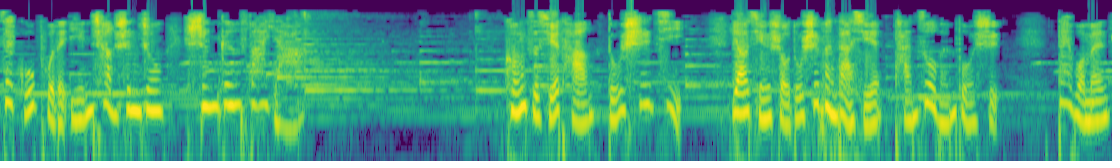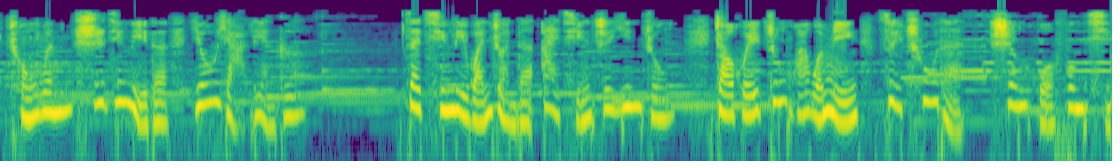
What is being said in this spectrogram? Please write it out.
在古朴的吟唱声中生根发芽。孔子学堂读诗记，邀请首都师范大学谭作文博士，带我们重温《诗经》里的优雅恋歌。在清丽婉转的爱情之音中，找回中华文明最初的生活风情。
